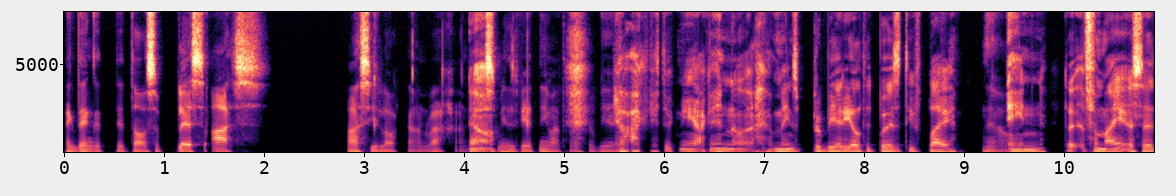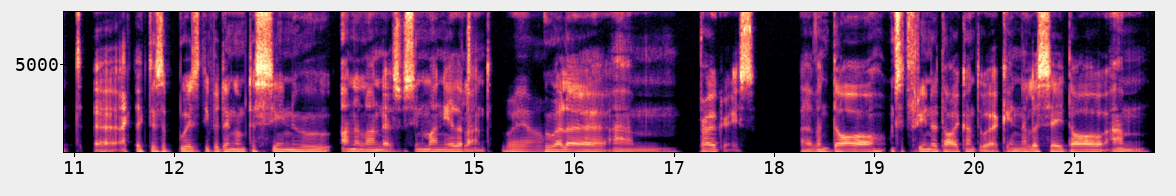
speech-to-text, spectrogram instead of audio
Ek dink dit dit daar's 'n plus as as die lockdown weggaan. Ja. Dus mense weet nie wat gaan gebeur. Ja, ek weet ook nie. Ek en uh, mense probeer die hele tyd positief bly. ja. En vir my is dit uh, ek dink dis 'n positiewe ding om te sien hoe ander lande, soos in maar Nederland, O, ja. hoe hulle um progress. Uh, want daar ons het vriende daai kant ook en hulle sê daar um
